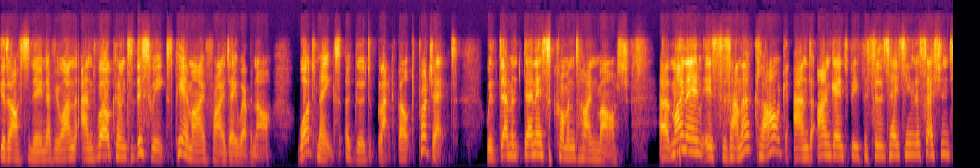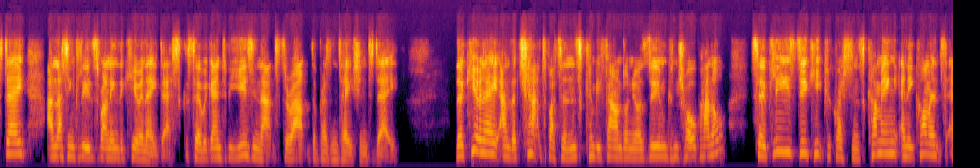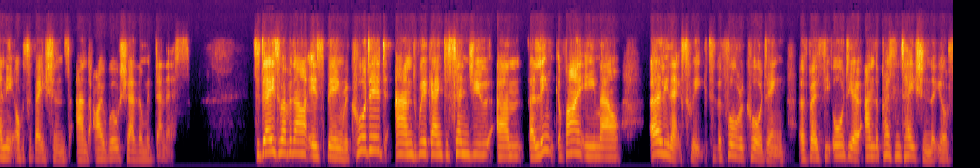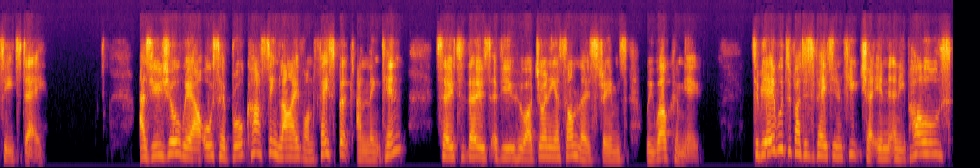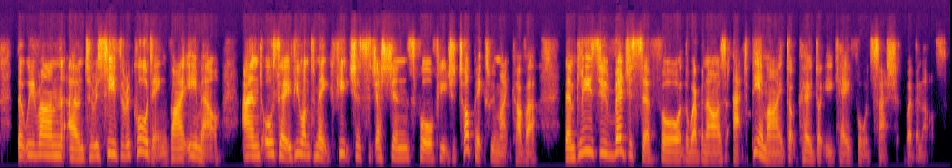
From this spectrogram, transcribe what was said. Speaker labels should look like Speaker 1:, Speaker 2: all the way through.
Speaker 1: Good afternoon, everyone, and welcome to this week's PMI Friday webinar, What Makes a Good Black Belt Project, with Dennis Crommentuijn Marsh. Uh, my name is Susanna Clark, and I'm going to be facilitating the session today, and that includes running the Q&A desk. So we're going to be using that throughout the presentation today. The Q&A and the chat buttons can be found on your Zoom control panel, so please do keep your questions coming, any comments, any observations, and I will share them with Dennis. Today's webinar is being recorded and we're going to send you um, a link via email early next week to the full recording of both the audio and the presentation that you'll see today. As usual, we are also broadcasting live on Facebook and LinkedIn. So to those of you who are joining us on those streams, we welcome you to be able to participate in future in any polls that we run um, to receive the recording via email. And also, if you want to make future suggestions for future topics we might cover, then please do register for the webinars at pmi.co.uk forward slash webinars.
